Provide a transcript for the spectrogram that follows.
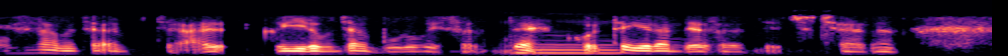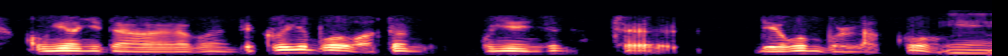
회사는 제가 이제 알, 그 이름은 잘 모르고 있었는데 음. 콜텍이라는 데서 이제 주최하는 공연이다라고 하는데 그게 뭐 어떤 공연인지 잘 내용은 몰랐고 예.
